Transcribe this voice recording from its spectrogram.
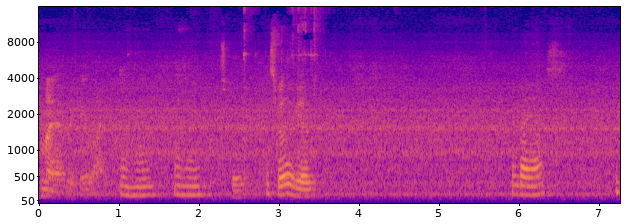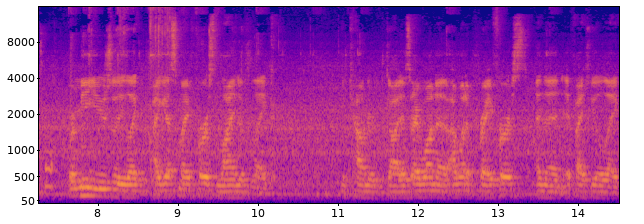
to my everyday life. Mm-hmm. Mm-hmm. That's good. That's really good. Anybody else? What's up? For me, usually, like I guess my first line of like encounter with God is I wanna I wanna pray first, and then if I feel like,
